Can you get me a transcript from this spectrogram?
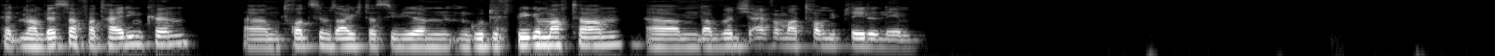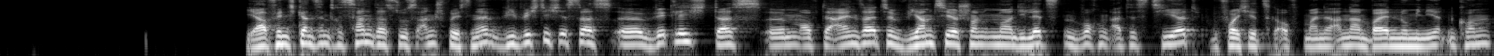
hätten wir besser verteidigen können. Ähm, trotzdem sage ich, dass sie wieder ein, ein gutes Spiel gemacht haben. Ähm, dann würde ich einfach mal Tommy Pledel nehmen. Ja, finde ich ganz interessant, dass du es ansprichst. Ne? Wie wichtig ist das äh, wirklich, dass ähm, auf der einen Seite, wir haben es ja schon immer die letzten Wochen attestiert, bevor ich jetzt auf meine anderen beiden Nominierten komme,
